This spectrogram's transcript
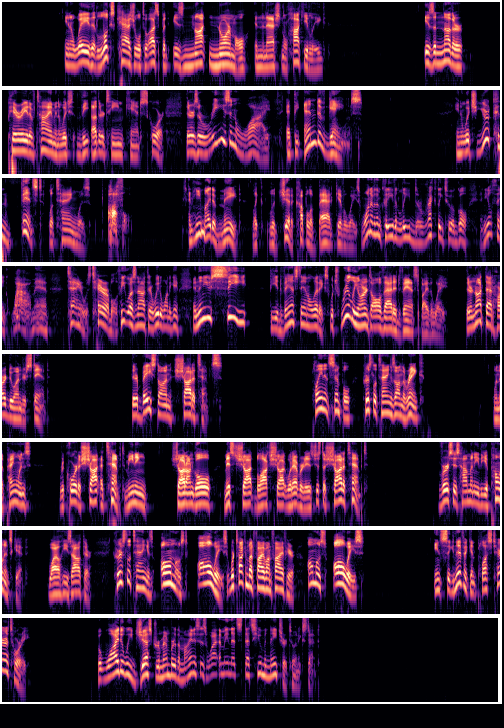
in a way that looks casual to us but is not normal in the National Hockey League is another period of time in which the other team can't score. There's a reason why at the end of games in which you're convinced Letang was awful and he might have made like legit a couple of bad giveaways. One of them could even lead directly to a goal. And you'll think, wow, man, Tanger was terrible. If he wasn't out there, we'd have won a game. And then you see the advanced analytics, which really aren't all that advanced, by the way. They're not that hard to understand. They're based on shot attempts. Plain and simple, Chris Letang's on the rink when the Penguins record a shot attempt, meaning shot on goal, missed shot, blocked shot, whatever it is, just a shot attempt, versus how many the opponents get while he's out there. Chris Letang is almost always, we're talking about five on five here, almost always in significant plus territory. But why do we just remember the minuses? Why? I mean, that's that's human nature to an extent.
